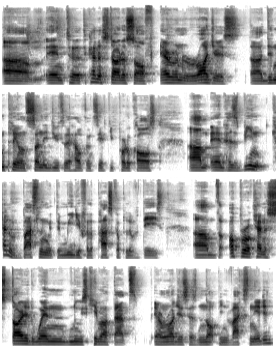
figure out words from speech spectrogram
Um, and to, to kind of start us off, Aaron Rodgers uh, didn't play on Sunday due to the health and safety protocols um, and has been kind of battling with the media for the past couple of days. Um, the uproar kind of started when news came out that Aaron Rodgers has not been vaccinated.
